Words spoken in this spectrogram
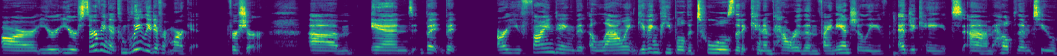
are you're you're serving a completely different market for sure. Um, and but but are you finding that allowing giving people the tools that it can empower them financially educate um, help them to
